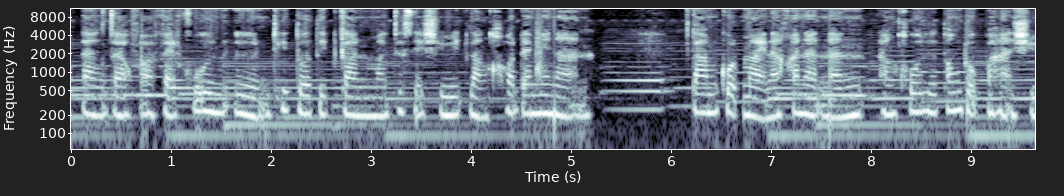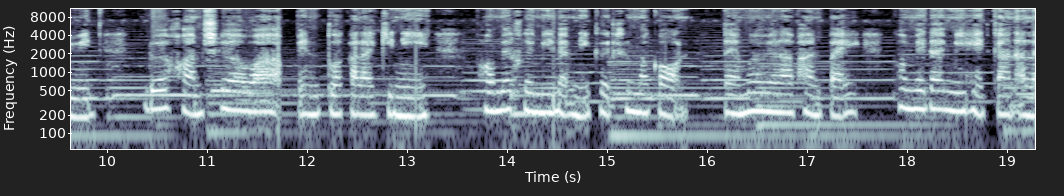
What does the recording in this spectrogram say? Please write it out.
กต่างจากฝาแฝดคู่อื่น ๆ ที่ตัวติดกันมักจะเสียชีวิตหลังคลอดได้ไม่นาน ตามกฎหมายนะขนาดนั้น ทั้งคู่จะต้องถูกประหารชีวิต ด้วยความเชื่อว่าเป็นตัวกาลากินี เพราะไม่เคยมีแบบนี้เกิดขึ้นมาก่อน แต่เมื่อเวลาผ่านไป ก็ไม่ได้มีเหตุการณ์อะไร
